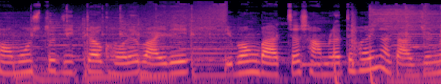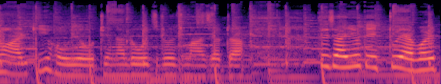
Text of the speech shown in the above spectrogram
সমস্ত দিকটা ঘরে বাইরে এবং বাচ্চা সামলাতে হয় না, তার জন্য আর কি হয়ে ওঠে না রোজ রোজ মাজাটা। তো যাই হোক, একটু অ্যাভয়েড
